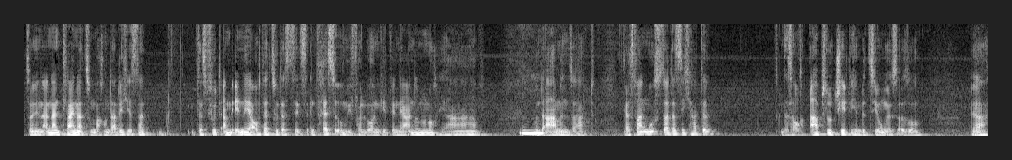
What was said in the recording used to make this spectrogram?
sondern den anderen kleiner zu machen. Und dadurch ist das führt am Ende ja auch dazu, dass das Interesse irgendwie verloren geht, wenn der andere nur noch Ja mhm. und Amen sagt. Das war ein Muster, das ich hatte das auch absolut schädlich in Beziehungen ist. Also, ja,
